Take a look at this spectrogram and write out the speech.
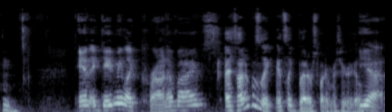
Hmm. And it gave me like Prana vibes. I thought it was like it's like better sweater material. Yeah.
